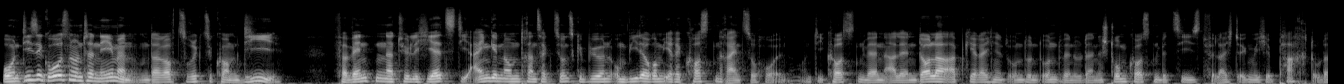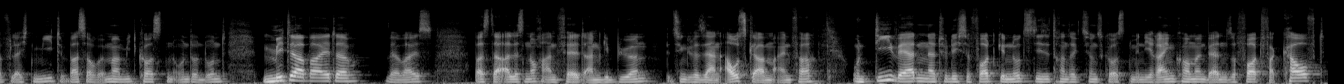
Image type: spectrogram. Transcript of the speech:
Und diese großen Unternehmen, um darauf zurückzukommen, die verwenden natürlich jetzt die eingenommenen Transaktionsgebühren, um wiederum ihre Kosten reinzuholen. Und die Kosten werden alle in Dollar abgerechnet und und und, wenn du deine Stromkosten beziehst, vielleicht irgendwelche Pacht oder vielleicht Miet, was auch immer, Mietkosten und und und. Mitarbeiter, wer weiß, was da alles noch anfällt an Gebühren, beziehungsweise an Ausgaben einfach. Und die werden natürlich sofort genutzt, diese Transaktionskosten, wenn die reinkommen, werden sofort verkauft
